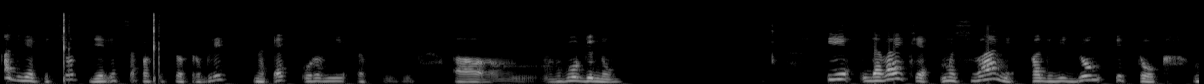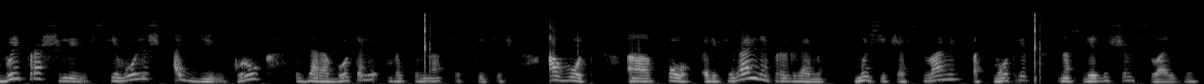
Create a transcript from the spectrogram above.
а 2500 делится по 500 рублей на 5 уровней э, а, в глубину. И давайте мы с вами подведем итог. Вы прошли всего лишь один круг, заработали 18 тысяч. А вот а, по реферальной программе мы сейчас с вами посмотрим на следующем слайде.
